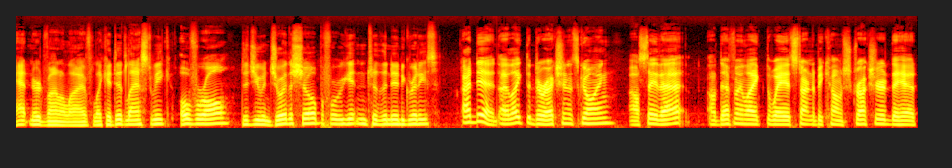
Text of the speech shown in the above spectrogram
at Nerdvana Live, like I did last week. Overall, did you enjoy the show before we get into the nitty gritties? I did. I like the direction it's going. I'll say that. I'll definitely like the way it's starting to become structured. They had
